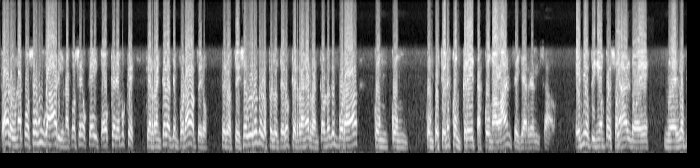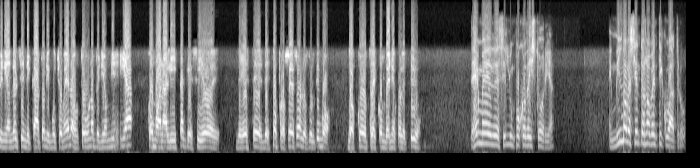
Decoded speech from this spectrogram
Claro, una cosa es jugar y una cosa es, ok, todos queremos que, que arranque la temporada, pero pero estoy seguro que los peloteros querrán arrancar una temporada con, con, con cuestiones concretas, con avances ya realizados. Es mi opinión personal, no es no es la opinión del sindicato ni mucho menos, esto es una opinión mía como analista que he sido de, de este de estos procesos en los últimos dos o tres convenios colectivos. Déjenme decirle un poco de historia. En 1994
